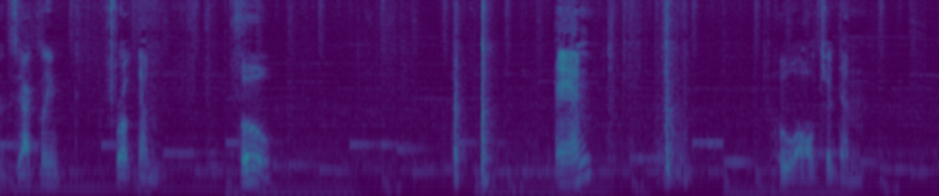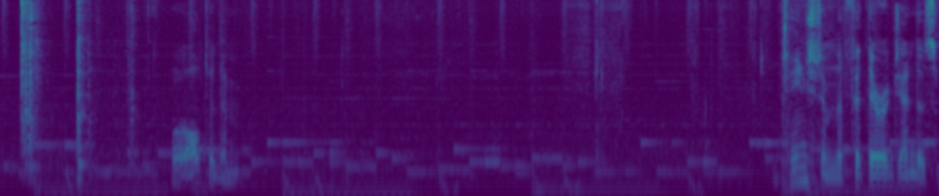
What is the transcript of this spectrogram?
exactly wrote them. Who? And who altered them? Who altered them? Changed them to fit their agendas.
